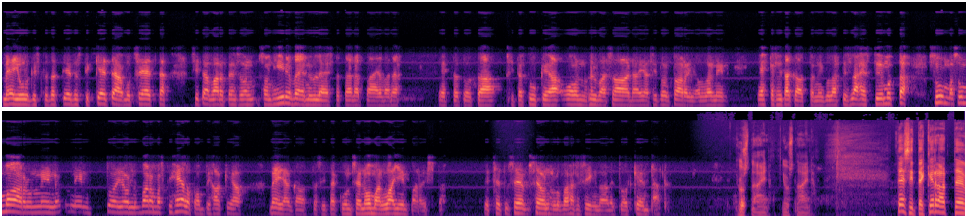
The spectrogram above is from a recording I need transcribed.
Me ei julkisteta tietysti ketään, mutta se, että sitä varten se on, se on hirveän yleistä tänä päivänä, että tota, sitä tukea on hyvä saada ja sitä on tarjolla, niin ehkä sitä kautta niin lähtisi lähestyä, mutta summa summarum, niin, niin toi on varmasti helpompi hakea meidän kautta sitä kuin sen oman lajin parista. Et se, se, se on ollut vähän se signaali tuolta kentältä. Just näin, just näin. Te sitten keräätte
